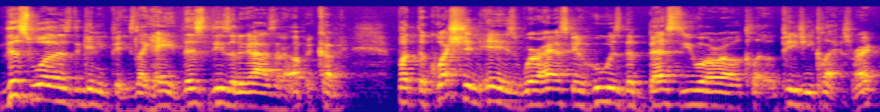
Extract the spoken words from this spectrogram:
this was the guinea pigs. Like, hey, this these are the guys that are up and coming. But the question is, we're asking who is the best URL cl- PG class, right?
